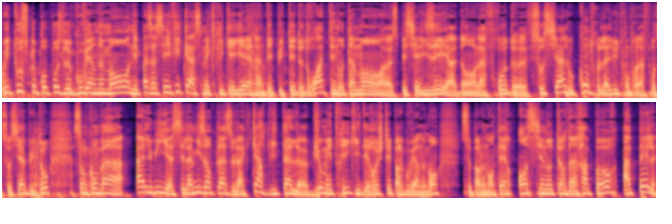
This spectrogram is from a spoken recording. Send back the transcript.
Oui, tout ce que propose le gouvernement n'est pas assez efficace, m'expliquait hier un député de droite et notamment euh, spécialisé dans la fraude sociale ou contre la lutte contre la fraude sociale plutôt. Son combat à lui, c'est la mise en place de la carte vitale biométrique, idée rejetée par le gouvernement. Ce parlementaire, ancien auteur d'un rapport, appelle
